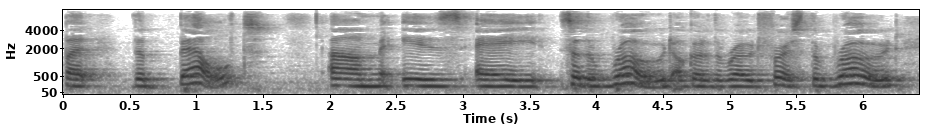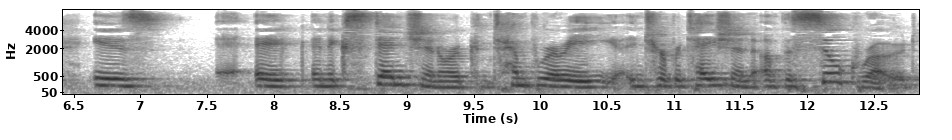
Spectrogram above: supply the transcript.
but the belt um, is a so the road. I'll go to the road first. The road is a, an extension or a contemporary interpretation of the Silk Road,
